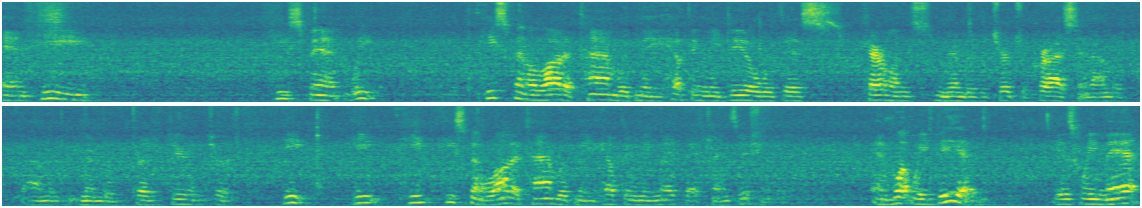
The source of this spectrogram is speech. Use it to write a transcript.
and he he spent we he spent a lot of time with me helping me deal with this. Carolyn's a member of the Church of Christ, and I'm a I'm a member of the Presbyterian Church. He he he he spent a lot of time with me helping me make that transition. And what we did is we met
